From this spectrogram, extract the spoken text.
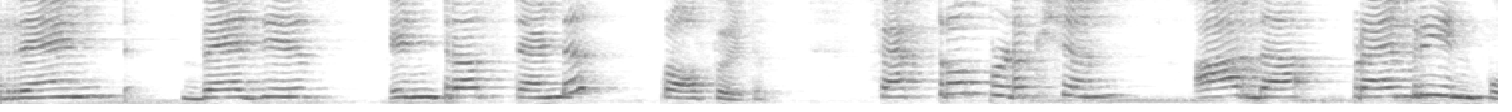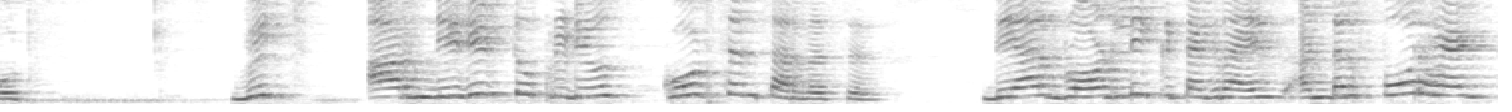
Rent wages interest and profit factor of production are the primary inputs which are needed to produce goods and services. They are broadly categorized under four heads,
